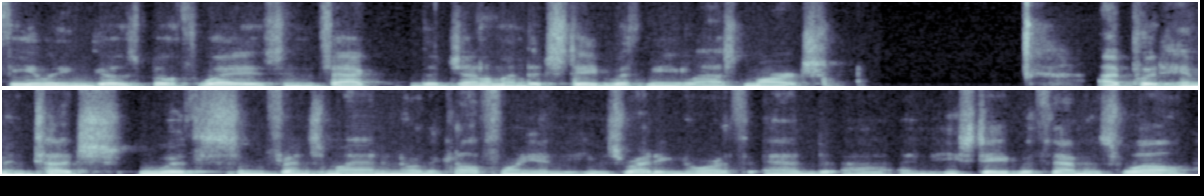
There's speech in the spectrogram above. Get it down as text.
feeling goes both ways. In fact, the gentleman that stayed with me last March, I put him in touch with some friends of mine in Northern California, and he was riding north, and uh, and he stayed with them as well.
